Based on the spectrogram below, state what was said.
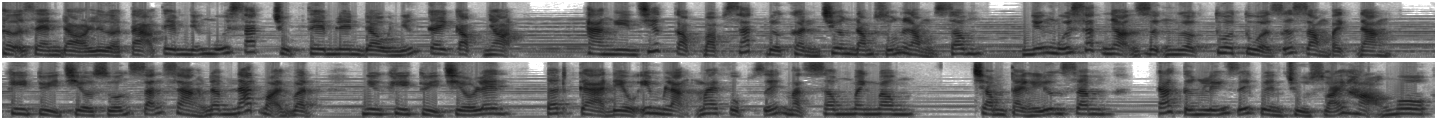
Thợ rèn đỏ lửa tạo thêm những mũi sắt chụp thêm lên đầu những cây cọc nhọn. Hàng nghìn chiếc cọc bọc sắt được khẩn trương đóng xuống lòng sông. Những mũi sắt nhọn dựng ngược tua tủa giữa dòng Bạch Đằng. Khi tùy chiều xuống sẵn sàng đâm nát mọi vật, nhưng khi tùy chiều lên, tất cả đều im lặng mai phục dưới mặt sông mênh mông. Trong thành Lương Sâm, các tướng lĩnh dưới quyền chủ soái họ Ngô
